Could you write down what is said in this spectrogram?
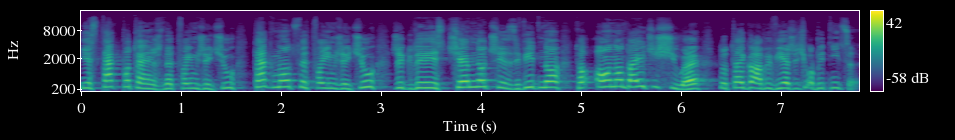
jest tak potężne w Twoim życiu, tak mocne w Twoim życiu, że gdy jest ciemno, czy jest widno, to ono daje Ci siłę do tego, aby wierzyć w obietnicę.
